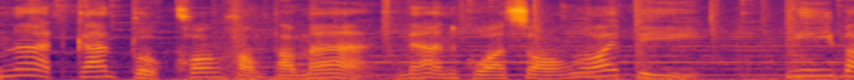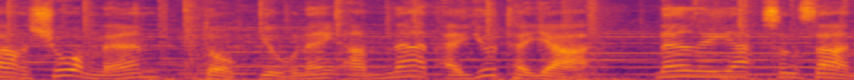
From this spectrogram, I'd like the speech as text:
ำนาจการปกครองของพม่านานกว่า 200 ปี มีบางช่วงนั้นตกอยู่ในอำนาจอายุธยาในระยะสั้น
